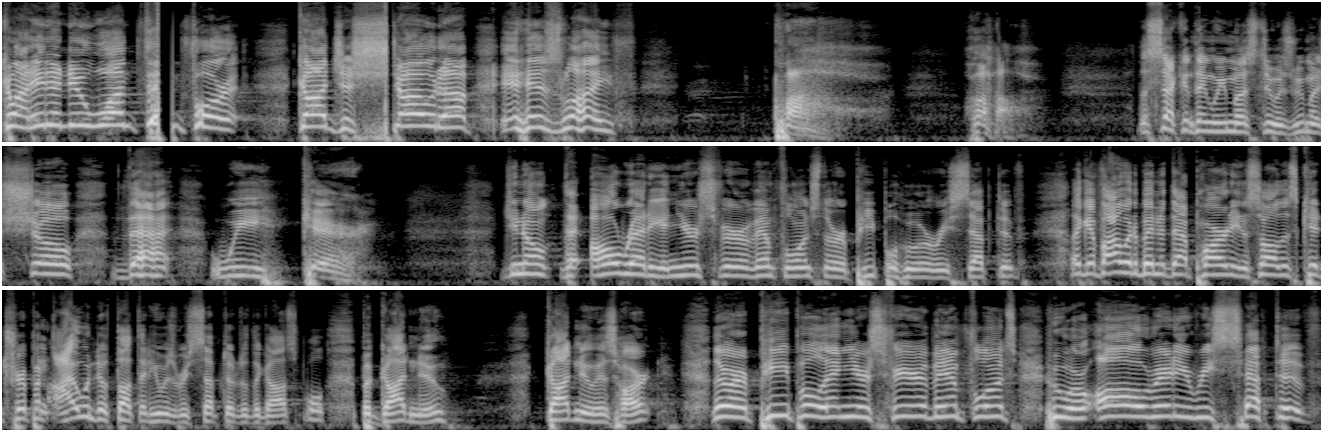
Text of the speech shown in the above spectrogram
Come on. He didn't do one thing for it. God just showed up in his life. Wow. Wow. The second thing we must do is we must show that we care. You know that already in your sphere of influence, there are people who are receptive. Like if I would have been at that party and saw this kid tripping, I wouldn't have thought that he was receptive to the gospel, but God knew. God knew his heart. There are people in your sphere of influence who are already receptive.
